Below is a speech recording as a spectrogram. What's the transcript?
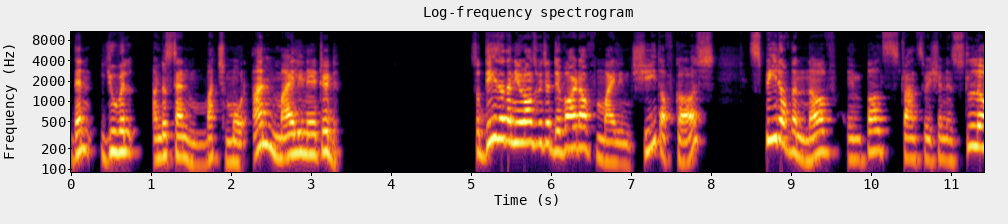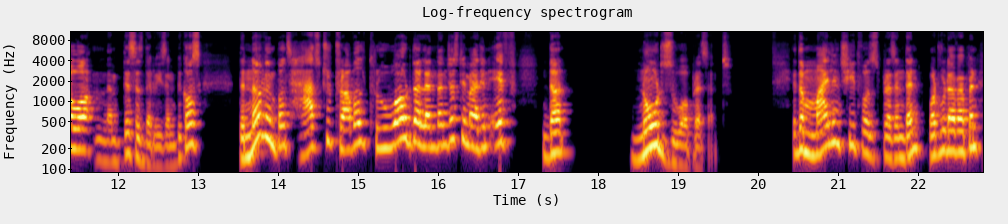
Then you will understand much more. Unmyelinated. So these are the neurons which are devoid of myelin sheath, of course. Speed of the nerve impulse transmission is slower. And this is the reason. Because the nerve impulse has to travel throughout the length. And just imagine if the nodes were present. If the myelin sheath was present, then what would have happened?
